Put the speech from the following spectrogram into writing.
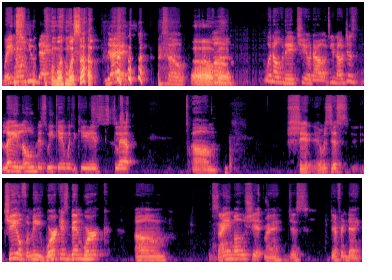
waiting on you, Dad. What's up? Yeah. So, oh um, man, went over there, chilled out. You know, just lay low this weekend with the kids, slept um, shit, it was just chill for me. Work has been work. Um, same old shit, man. Just different day.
